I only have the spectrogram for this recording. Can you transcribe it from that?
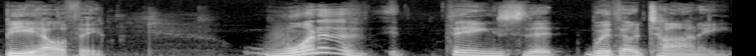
be healthy. One of the things that with Ohtani,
